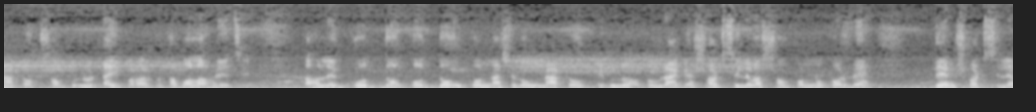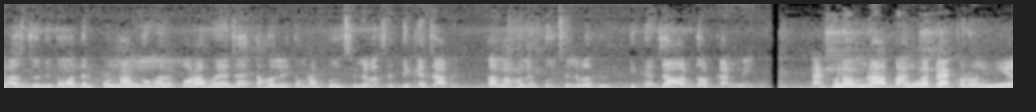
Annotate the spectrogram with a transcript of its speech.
নাটক সম্পূর্ণটাই পড়ার কথা বলা হয়েছে। তাহলে গদ্য, পদ্য, উপন্যাস এবং নাটক, এগুলো তোমরা আগে শর্ট সিলেবাস সম্পন্ন করবে। দেন শর্ট সিলেবাস যদি তোমাদের পূর্ণাঙ্গভাবে পড়া হয়ে যায়, তাহলেই তোমরা ফুল সিলেবাসের দিকে যাবে। তা না হলে ফুল সিলেবাসের দিকে যাওয়ার দরকার নেই। এখন আমরা বাংলা ব্যাকরণ নিয়ে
